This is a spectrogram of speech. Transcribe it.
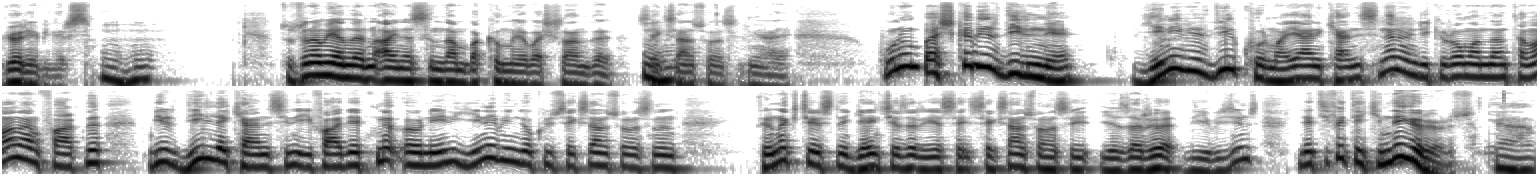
görebiliriz. Hı hı. Tutunamayanların aynasından bakılmaya başlandı 80 hı hı. sonrası dünyaya. Bunun başka bir dilini yeni bir dil kurma yani kendisinden önceki romandan tamamen farklı bir dille kendisini ifade etme örneğini yine 1980 sonrasının tırnak içerisinde genç yazarı ya 80 sonrası yazarı diyebileceğimiz Latife Tekin'de görüyoruz. Ya.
